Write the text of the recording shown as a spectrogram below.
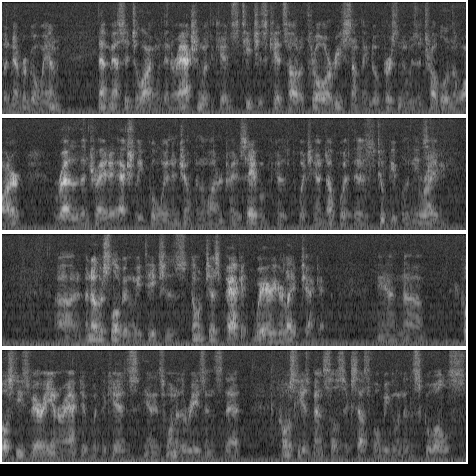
but never go in. That message, along with interaction with the kids, teaches kids how to throw or reach something to a person who is in trouble in the water, rather than try to actually go in and jump in the water and try to save them. Because what you end up with is two people that need Right. saving. Uh, another slogan we teach is don't just pack it, wear your life jacket. And uh, Coasty's very interactive with the kids, and it's one of the reasons that Coasty has been so successful. We go into the schools,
